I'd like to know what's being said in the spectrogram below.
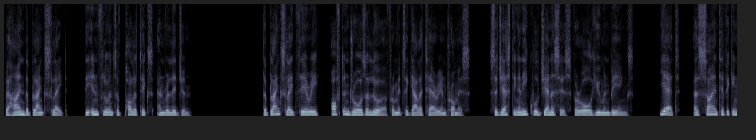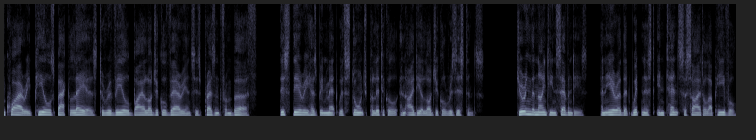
Behind the Blank Slate The Influence of Politics and Religion. The blank slate theory often draws allure from its egalitarian promise, suggesting an equal genesis for all human beings. Yet, as scientific inquiry peels back layers to reveal biological variances present from birth, this theory has been met with staunch political and ideological resistance. During the 1970s, an era that witnessed intense societal upheaval,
